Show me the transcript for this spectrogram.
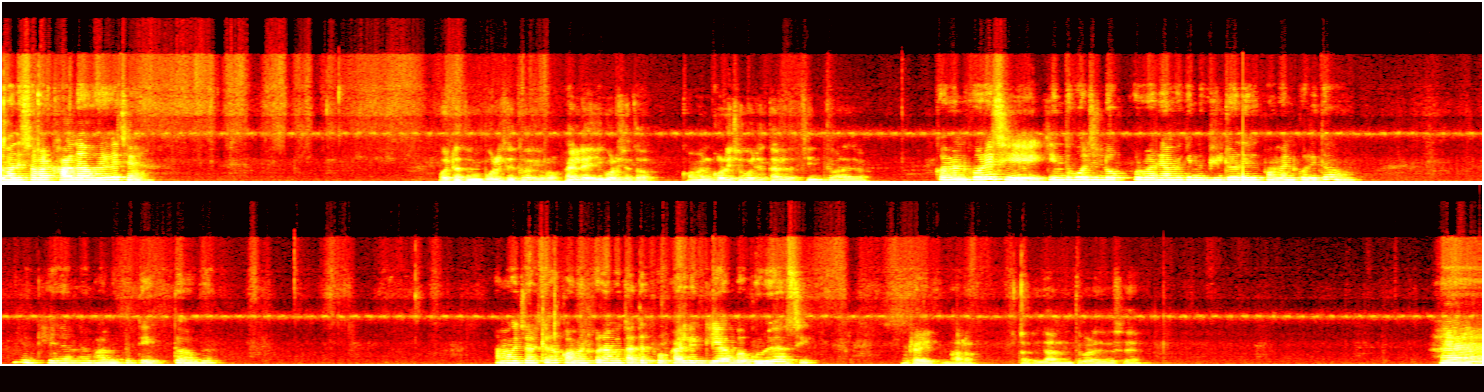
তোমাদের সবার খাওয়া দাওয়া হয়ে গেছে? ওইটা তুমি বলেছ তো এই প্রোফাইলে ই করেছ তো? কমেন্ট করেছ বলছো তাহলে চিনতে পারা যাবে। কমেন্ট করেছি কিন্তু বলছি লোকপুর বাড়ি আমি কিন্তু ভিডিও দেখে কমেন্ট করি তো। কে জানে ভালো করে দেখতে হবে। আমাকে যারা যারা কমেন্ট করে আমি তাদের প্রোফাইলে গিয়ে একবার ঘুরে আসি। ওটাই ভালো তাহলে জানতে পারে সে। হ্যাঁ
